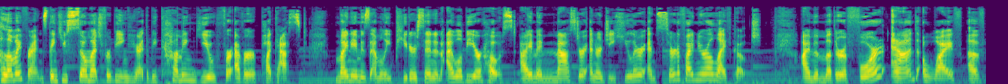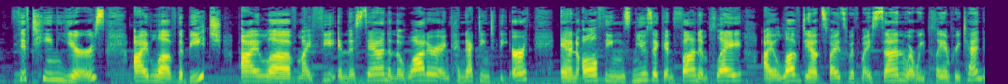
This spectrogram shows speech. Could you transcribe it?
Hello, my friends. Thank you so much for being here at the Becoming You Forever podcast. My name is Emily Peterson, and I will be your host. I am a master energy healer and certified neural life coach. I'm a mother of four and a wife of 15 years. I love the beach. I love my feet in the sand and the water and connecting to the earth and all things music and fun and play. I love dance fights with my son where we play and pretend.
